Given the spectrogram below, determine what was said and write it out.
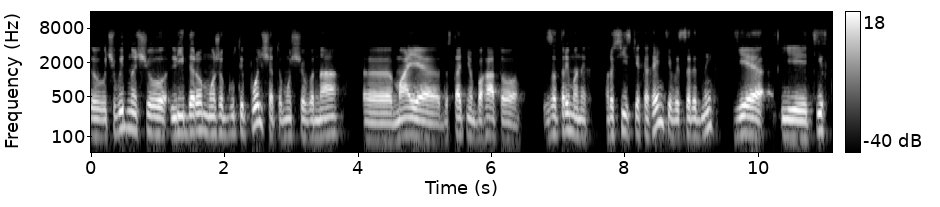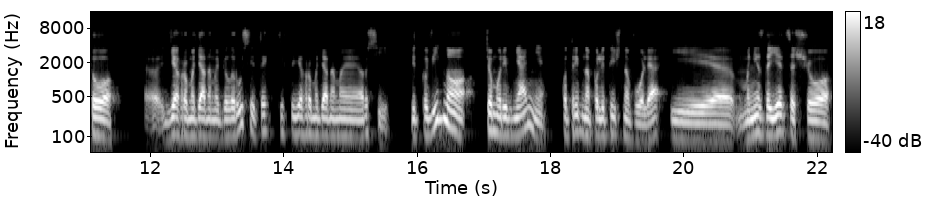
Очевидно, що лідером може бути Польща, тому що вона е, має достатньо багато затриманих російських агентів, і серед них є і ті, хто е, є громадянами Білорусі, і ті, хто є громадянами Росії. Відповідно, в цьому рівнянні потрібна політична воля, і е, мені здається, що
